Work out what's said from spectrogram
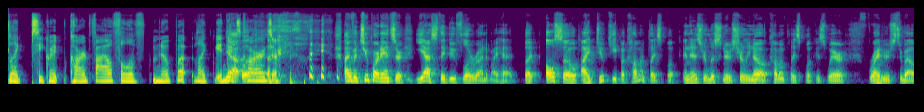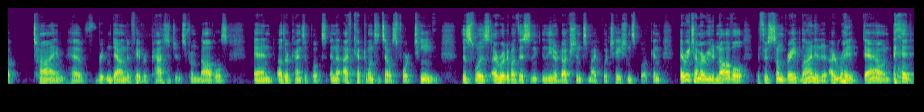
like secret card file full of notebook, like index Yeah, well, cards? Or- I have a two part answer. Yes, they do float around in my head, but also I do keep a commonplace book. And as your listeners surely know, a commonplace book is where writers throughout time have written down their favorite passages from novels and other kinds of books. And I've kept one since I was 14. This was, I wrote about this in, in the introduction to my quotations book. And every time I read a novel, if there's some great line in it, I write it down. And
